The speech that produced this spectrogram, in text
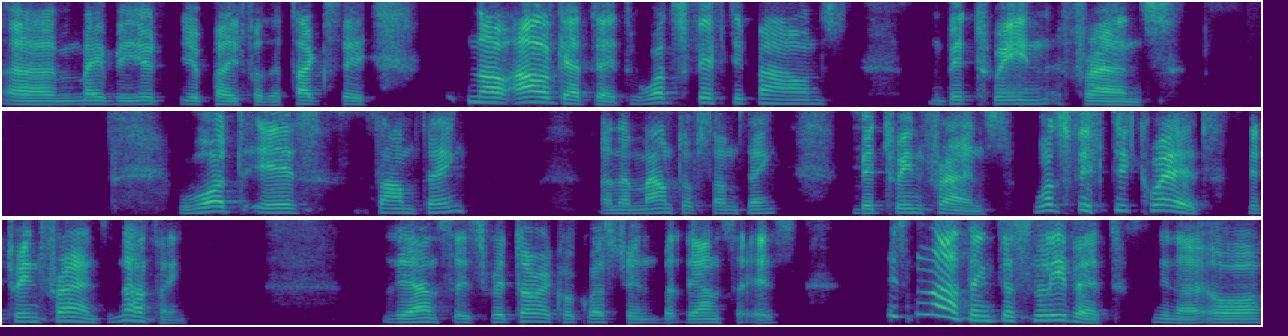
Um, maybe you you paid for the taxi. No i'll get it. What's 50 pounds between friends? What is something an amount of something between friends? What's 50 quid between friends? Nothing the answer is rhetorical question but the answer is it's nothing just leave it you know or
